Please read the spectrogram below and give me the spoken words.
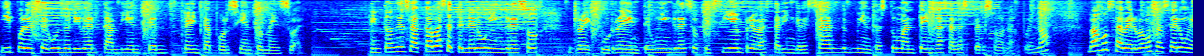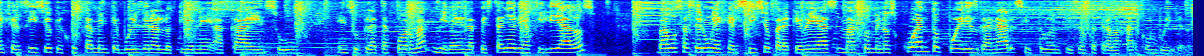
y por el segundo nivel también 30% mensual. Entonces acá vas a tener un ingreso recurrente, un ingreso que siempre va a estar ingresando mientras tú mantengas a las personas, pues no. Vamos a ver, vamos a hacer un ejercicio que justamente Builder lo tiene acá en su, en su plataforma. Mira, en la pestaña de afiliados vamos a hacer un ejercicio para que veas más o menos cuánto puedes ganar si tú empiezas a trabajar con Builderall.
